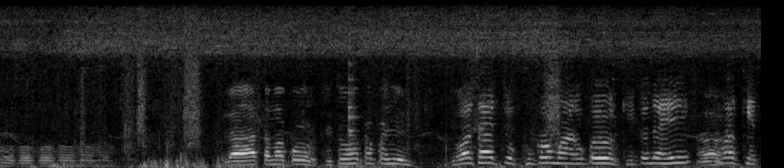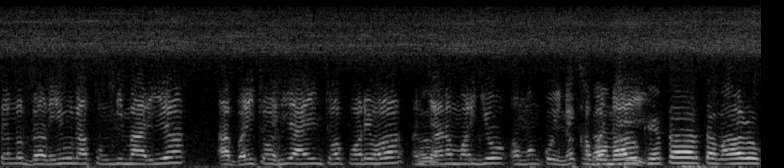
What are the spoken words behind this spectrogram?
ઓહો હો હો હો હો. એટલે આ તમારે કોઈ ઓળખીતું હોય કે પછી? જો સાહેબ ચોખ્ખું કહું મારું કોઈ ઓળખીતો નહીં. હા. અમારા ધણી હું ના કુંડી મારી આ ભાઈ ચોહી આવીને ચો પડ્યો હો અને ત્યાં મરી ગયો. અમને કોઈને ખબર નહીં. ખેતર તમારું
